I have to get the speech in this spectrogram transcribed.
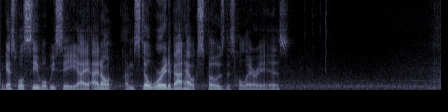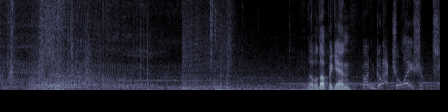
I guess we'll see what we see. I, I don't... I'm still worried about how exposed this whole area is. He leveled up again. Congratulations!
